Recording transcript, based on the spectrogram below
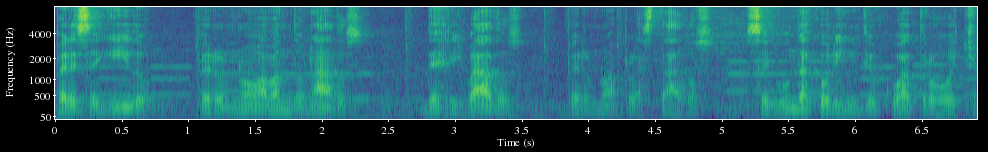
Perseguidos, pero no abandonados. Derribados, pero no aplastados. 2 Corintios 4:8.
